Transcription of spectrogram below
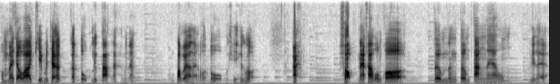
ผมไม่จะว่าคลิปมันจะกระตุกหรือเปล่านะครับมึงนะ ปรับไว้เท่าไหร่ออโต้โอเคครึ่งหลอดอะช็อปนะครับผมก็เติมนึงเติมตังค์นะครับผม อันนี้อะไรอะ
